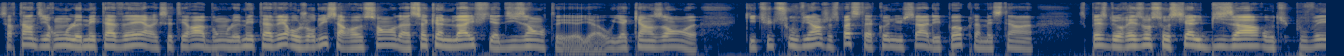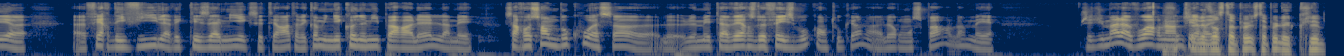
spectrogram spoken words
certains diront le métavers, etc. Bon, le métavers aujourd'hui, ça ressemble à Second Life il y a 10 ans, ou il y a 15 ans. Euh, qui tu te souviens, je sais pas si tu as connu ça à l'époque, mais c'était un espèce de réseau social bizarre où tu pouvais euh, faire des villes avec tes amis, etc. Tu avais comme une économie parallèle, mais ça ressemble beaucoup à ça, le, le métaverse de Facebook en tout cas, à l'heure où on se parle, mais j'ai du mal à voir l'intérêt. c'est un, peu, un peu le club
